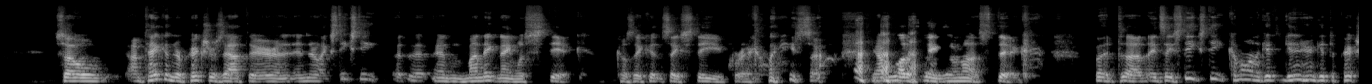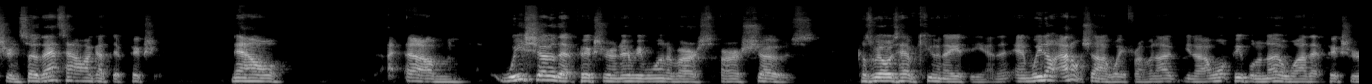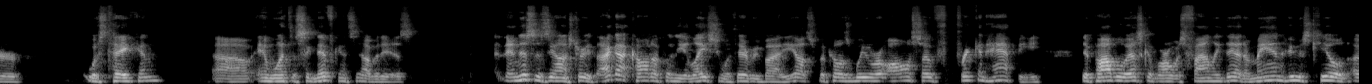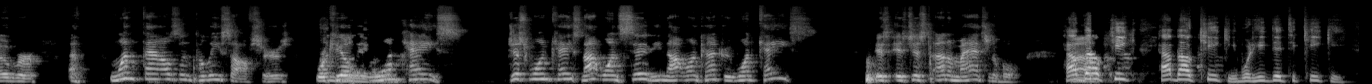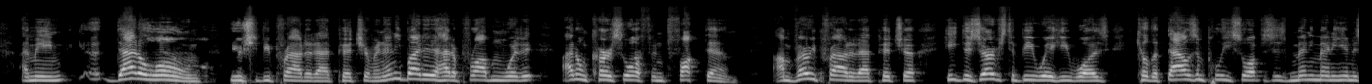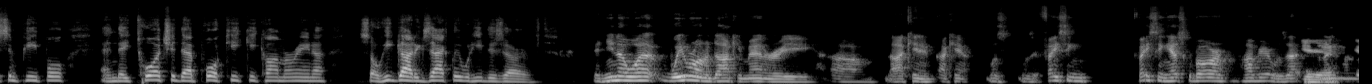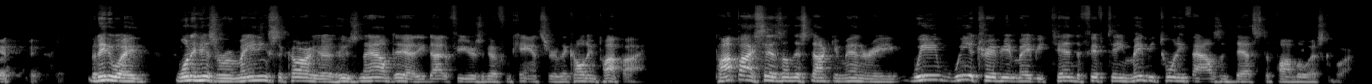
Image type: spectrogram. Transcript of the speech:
So I'm taking their pictures out there, and, and they're like, "Stick, stick," and my nickname was Stick because they couldn't say Steve correctly. so you know, a lot of things. I'm not a stick, but uh, they'd say, "Stick, stick, come on, get get in here and get the picture." And so that's how I got that picture. Now, um, we show that picture in every one of our our shows because we always have Q and A at the end, and we don't. I don't shy away from it. I you know I want people to know why that picture was taken uh, and what the significance of it is. And this is the honest truth. I got caught up in the elation with everybody else because we were all so freaking happy that Pablo Escobar was finally dead. A man who's killed over a 1,000 police officers were killed in one case, just one case, not one city, not one country, one case. It's, it's just unimaginable. How Uh, about Kiki? How about Kiki? What he did to Kiki? I mean, uh, that alone, you should be proud of that picture. And anybody that had a problem with it, I don't curse off and fuck them. I'm very proud of that picture. He deserves to be where he was. Killed a thousand police officers, many, many innocent people, and they tortured that poor Kiki Camarena. So he got exactly what he deserved. And you know what? We were on a documentary. Um, I can't. I can't. Was was it facing facing Escobar? Javier was that? the Yeah, name yeah. But anyway, one of his remaining Sicario, who's now dead, he died a few years ago from cancer. They called him Popeye. Popeye says on this documentary, we we attribute maybe 10 to 15, maybe 20,000 deaths to Pablo Escobar.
